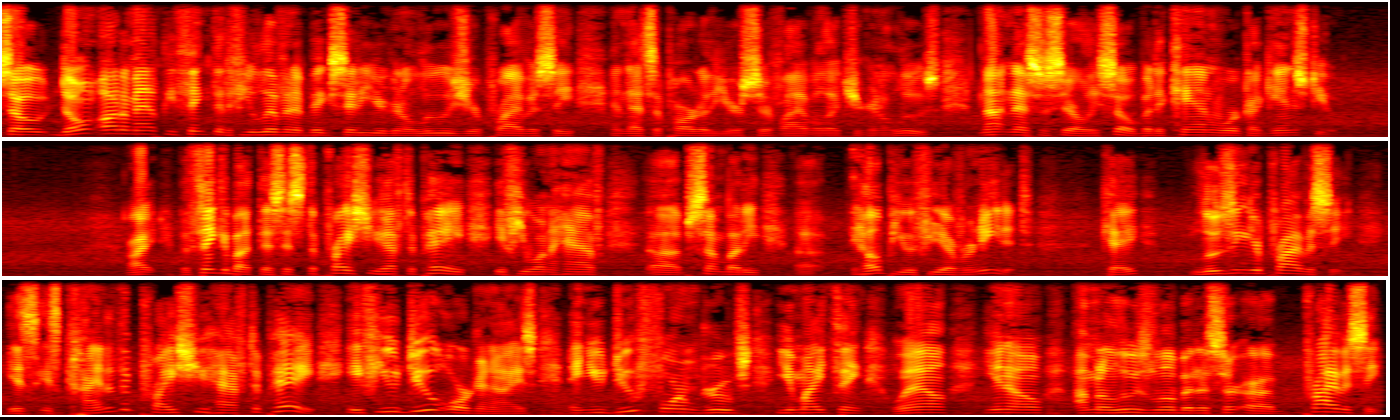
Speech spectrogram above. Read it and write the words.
So don't automatically think that if you live in a big city you're going to lose your privacy and that's a part of your survival that you're going to lose. Not necessarily so but it can work against you. All right, but think about this. It's the price you have to pay if you want to have uh, somebody uh, help you if you ever need it. Okay? Losing your privacy is, is kind of the price you have to pay. If you do organize and you do form groups, you might think, well, you know, I'm going to lose a little bit of sur- uh, privacy.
